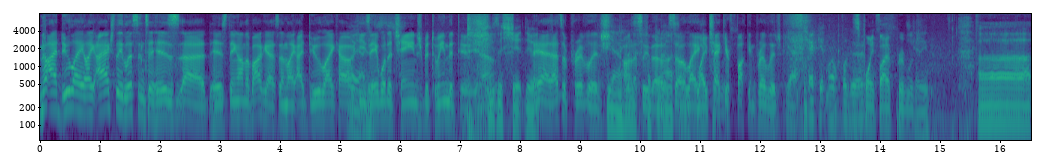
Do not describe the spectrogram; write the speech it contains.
No, I do like like I actually listened to his uh his thing on the podcast and like I do like how Oh, yeah, he's, he's- able to change between the two, you know. He's a shit, dude. yeah, that's a privilege, Yeah, honestly fucking though. So like White check your fucking privilege. Yeah, check it, motherfucker. It's 0.5 privilege. Kidding. Uh,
